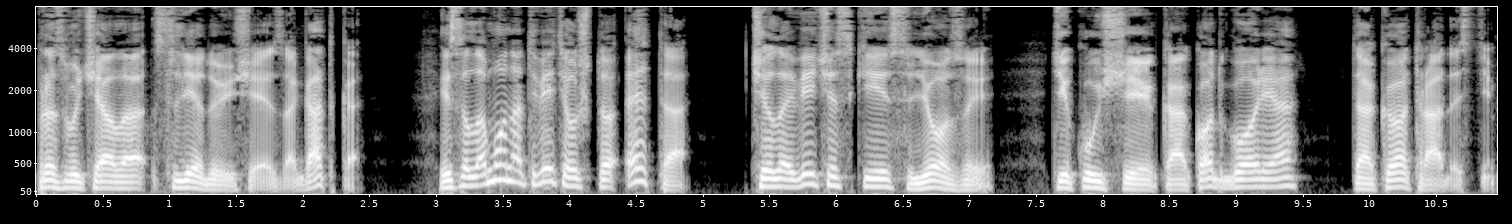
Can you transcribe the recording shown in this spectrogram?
Прозвучала следующая загадка, и Соломон ответил, что это человеческие слезы, текущие как от горя, так и от радости.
